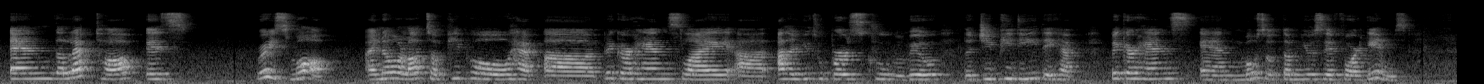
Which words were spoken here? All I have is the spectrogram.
And the laptop is very small. I know a lot of people have uh, bigger hands like uh, other YouTubers who review the GPD. They have bigger hands and most of them use it for games.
